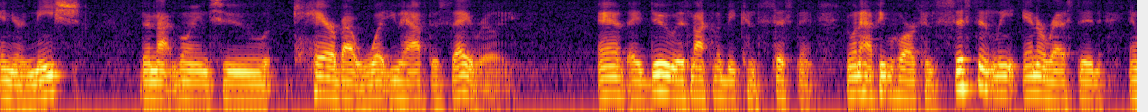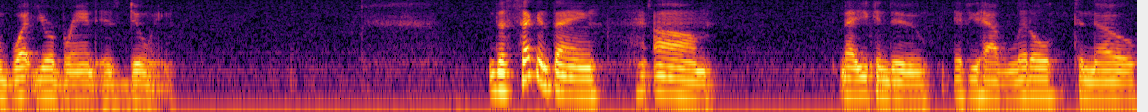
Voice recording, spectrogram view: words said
in your niche. They're not going to care about what you have to say really, and if they do, it's not going to be consistent. You want to have people who are consistently interested in what your brand is doing the second thing um, that you can do if you have little to no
